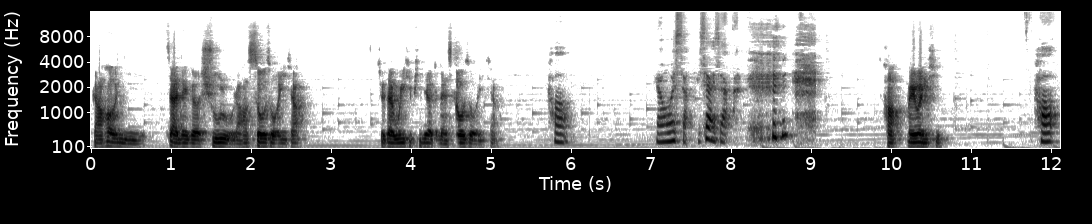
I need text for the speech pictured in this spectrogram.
然后你在那个输入，然后搜索一下，就在 Wikipedia 这边搜索一下。好，让我想一下下。好，没问题。好，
